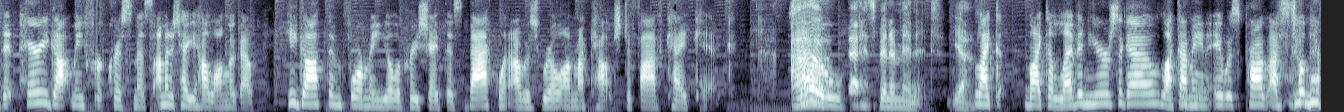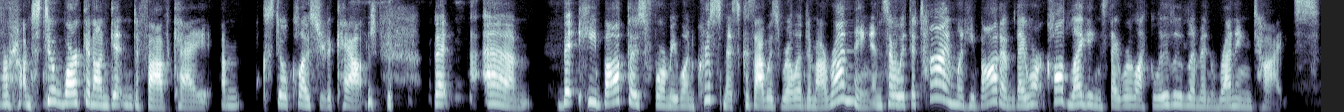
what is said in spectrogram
that Perry got me for Christmas. I'm going to tell you how long ago he got them for me. You'll appreciate this. Back when I was real on my couch to 5K kick. So, oh, that has been a minute. Yeah. Like like 11 years ago. Like I mm-hmm. mean, it was probably I still never I'm still working on getting to 5K. I'm still closer to couch. but um but he bought those for me one Christmas because I was real into my running. And so at the time when he bought them, they weren't called leggings, they were like Lululemon running tights.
